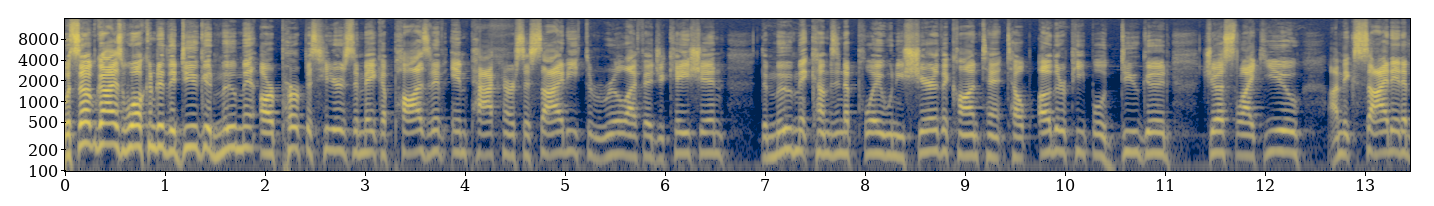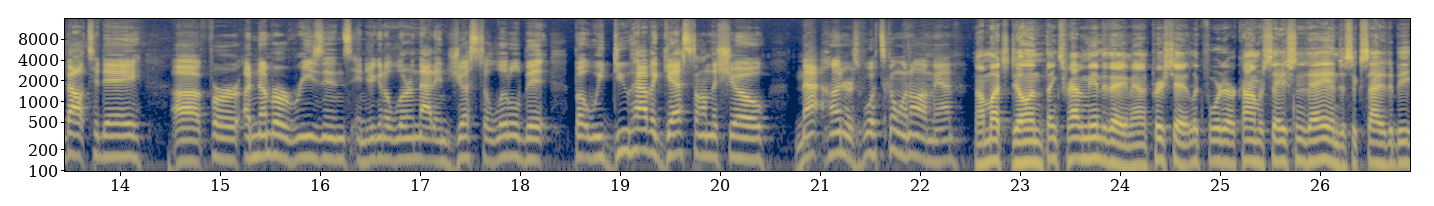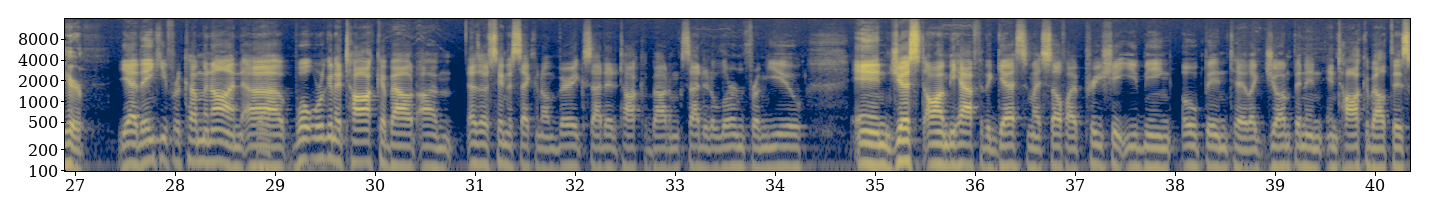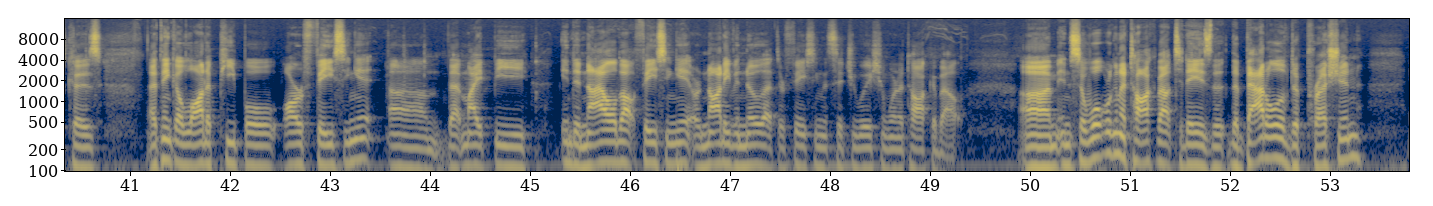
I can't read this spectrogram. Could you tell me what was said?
What's up, guys? Welcome to the Do Good Movement. Our purpose here is to make a positive impact in our society through real life education. The movement comes into play when you share the content to help other people do good just like you. I'm excited about today uh, for a number of reasons, and you're going to learn that in just a little bit. But we do have a guest on the show. Matt Hunters, what's going on, man? Not much, Dylan. Thanks for having me in today, man. Appreciate it. Look forward to our conversation today and just excited to be here. Yeah, thank you for coming on. Uh, what we're going to talk about, um, as I was saying a second, I'm very excited to talk about. I'm excited to learn from you. And just on behalf of the guests and myself, I appreciate you being open to like jump in and, and talk about this because I think a lot of people are facing it um, that might be in denial about facing it or not even know that they're facing the situation we're going to talk about. Um, and so, what we're going to talk about today is the, the battle of depression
